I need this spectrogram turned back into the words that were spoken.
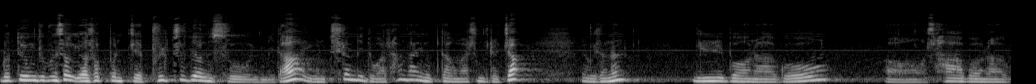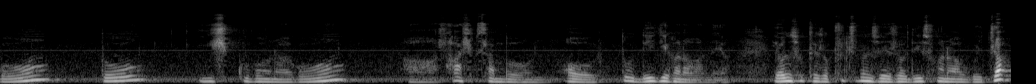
로또 용지 분석 여섯 번째 불주변수입니다. 이건 출현 빈도가 상당히 높다고 말씀드렸죠. 여기서는 1번하고 4번하고 어, 또 29번하고 43번, 아, 어, 또 4개가 나왔네요. 연속해서 풀주변수에서 4수가 나오고 있죠.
